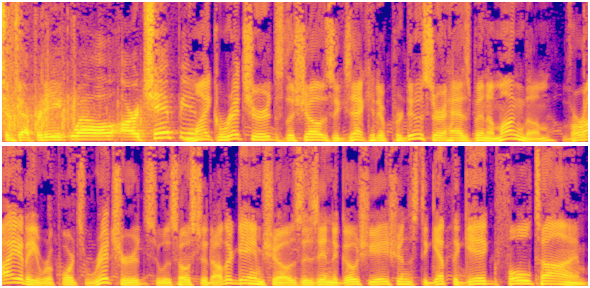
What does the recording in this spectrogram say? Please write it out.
to Jeopardy. Well, our champion. Mike Richards, the show's executive producer, has been among them. Variety reports Richards, who has hosted other game shows, is in negotiations to get the gig full time.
